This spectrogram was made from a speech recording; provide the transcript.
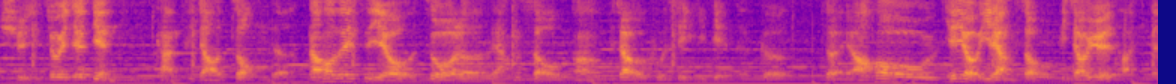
续，就一些电子感比较重的，然后这一次也有做了两首嗯比较 acoustic 一点的歌，对，然后也有一两首比较乐团的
